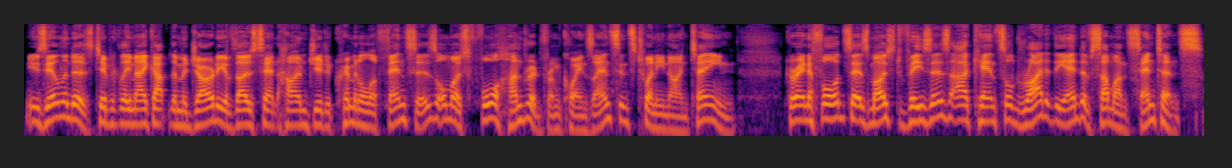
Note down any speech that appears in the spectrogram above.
New Zealanders typically make up the majority of those sent home due to criminal offences, almost 400 from Queensland since 2019. Karina Ford says most visas are cancelled right at the end of someone's sentence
